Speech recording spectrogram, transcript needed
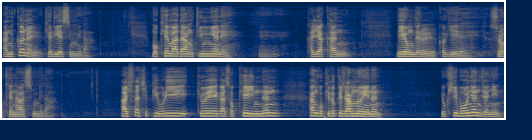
안건을 결의했습니다. 목회마당 뒷면에 에, 간략한 내용들을 거기에 수록해 나왔습니다. 아시다시피 우리 교회가 속해 있는 한국 기독교 장로회는 65년 전인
